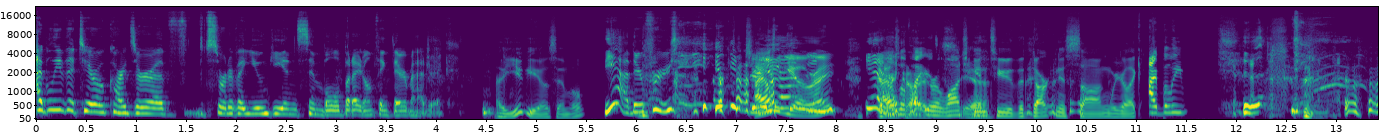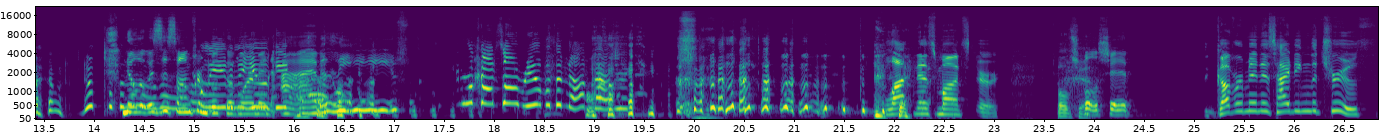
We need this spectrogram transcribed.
I believe that tarot cards are a f- sort of a Jungian symbol, but I don't think they're magic. A Yu-Gi-Oh symbol. Yeah, they're for you can draw Yu-Gi-Oh, them and- right? I Yeah. also thought you were launching yeah. into the darkness song where you're like, I believe. no, it was the song from Book of Mormon. I believe. Miracles are real, but they're not magic. Loch Ness monster. Bullshit. Bullshit. The government is hiding the truth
